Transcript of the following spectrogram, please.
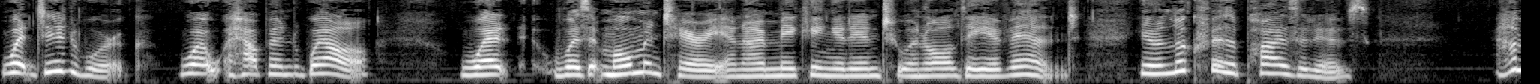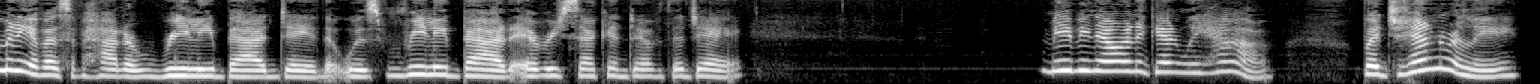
What did work? What happened well? What was it momentary and I'm making it into an all day event? You know, look for the positives. How many of us have had a really bad day that was really bad every second of the day? Maybe now and again we have. But generally,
